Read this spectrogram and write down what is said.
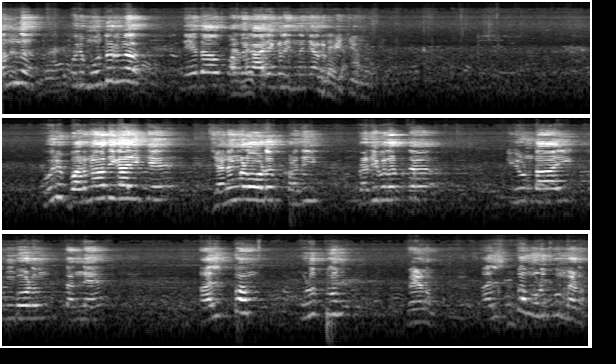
അന്ന് ഒരു മുതിർന്ന നേതാവ് പറഞ്ഞ കാര്യങ്ങൾ ഇന്ന് ഞാൻ റിപ്പീറ്റ് ചെയ്യുന്നു. ഒരു ഭരണാധികാരിക്ക് ജനങ്ങളോട് പ്രതി പ്രതിബദ്ധതയുണ്ടായിരിക്കുമ്പോഴും തന്നെ അല്പം ഉളുപ്പും വേണം. അല്പം ഉളുപ്പും വേണം.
